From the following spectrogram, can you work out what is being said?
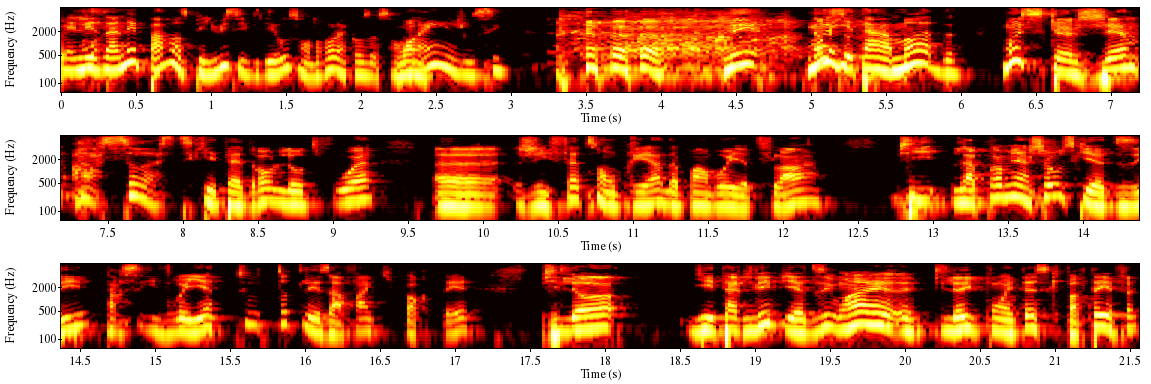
Mais moi- les années passent, puis lui, ses vidéos sont drôles à cause de son Ouais. linge aussi. mais, Non, moi, mais il était à la mode. Moi, ce que j'aime, ah ça, c'est qui était drôle l'autre fois, euh, j'ai fait son prière de pas envoyer de fleurs. Puis la première chose qu'il a dit, parce qu'il voyait tout- toutes les affaires qu'il portait, puis là, il est arrivé puis il a dit ouais, euh, puis là il pointait ce qu'il portait, il a fait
